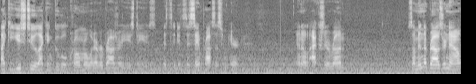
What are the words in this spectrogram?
like you used to, like in Google Chrome or whatever browser you used to use. It's, it's the same process from here, and it'll actually run. So I'm in the browser now,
